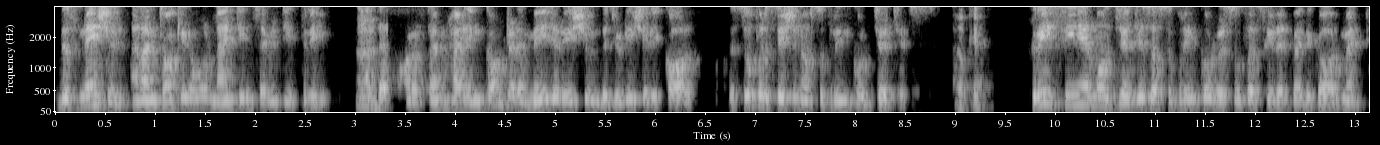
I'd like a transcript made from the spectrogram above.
this nation, and I'm talking about 1973, at Mm, that point of time, had encountered a major issue in the judiciary called the supersession of Supreme Court judges. okay Three senior most judges of Supreme Court were superseded by the government.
